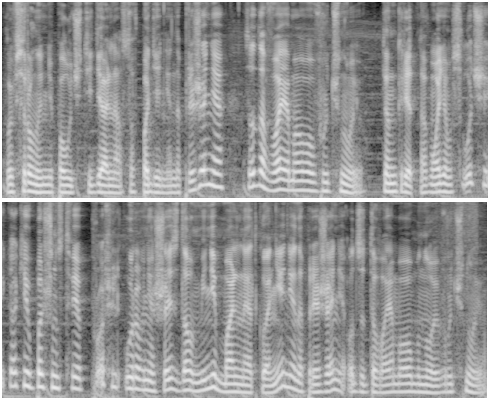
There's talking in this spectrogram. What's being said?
вы все равно не получите идеального совпадения напряжения, задаваемого вручную. Конкретно в моем случае, как и в большинстве, профиль уровня 6 дал минимальное отклонение напряжения от задаваемого мною вручную.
